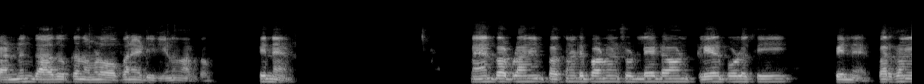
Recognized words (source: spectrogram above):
കണ്ണും കാതും ഒക്കെ നമ്മൾ ഓപ്പൺ ആയിട്ടിരിക്കണം എന്നർത്ഥം. പിന്നെ man power planning personnel department should lay down clear policy പിന്നെ പേഴ്സണൽ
